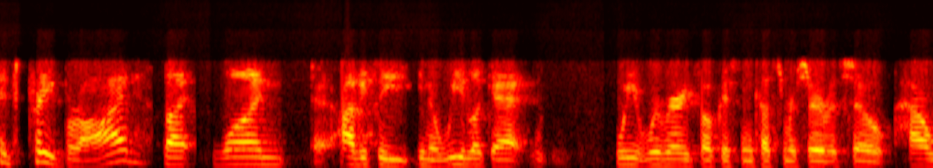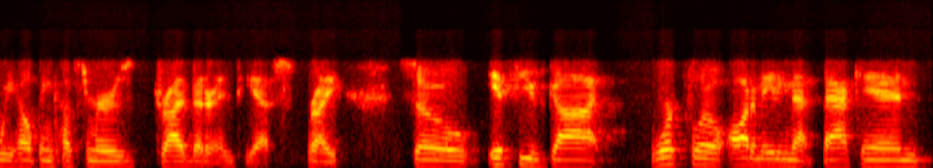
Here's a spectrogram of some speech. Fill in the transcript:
It's pretty broad, but one, obviously, you know, we look at we, we're very focused on customer service. So how are we helping customers drive better NPS, right? So if you've got workflow automating that back end,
